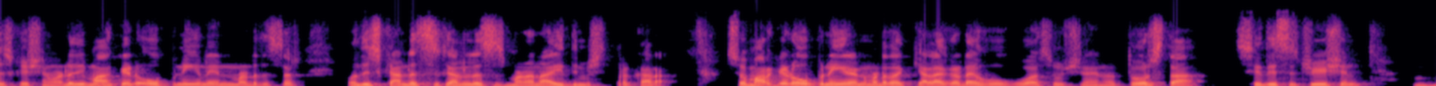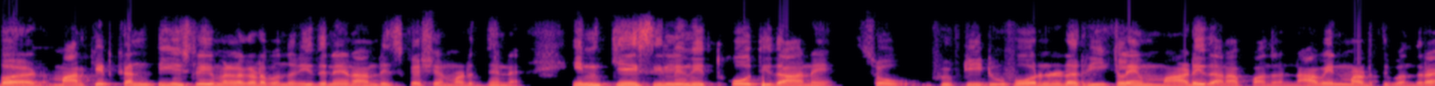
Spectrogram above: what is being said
ಡಿಸ್ಕಷನ್ ಮಾಡಿದ್ವಿ. ಮಾರ್ಕೆಟ್ ಓಪನಿಂಗ್ ಏನ್ ಮಾಡಿದೆ ಸರ್ ಒಂದಿಷ್ಟು ಕ್ಯಾಂಡಲ್ಸಿಕ್ ಅನಾಲಿಸಿಸ್ ಮಾಡೋಣ, ಐದು ನಿಮಿಷದ ಪ್ರಕಾರ. ಸೊ ಮಾರ್ಕೆಟ್ ಓಪನಿಂಗ್ ಏನ್ ಮಾಡಿದ? ಕೆಳಗಡೆ ಹೋಗುವ ಸೂಚನೆಯನ್ನು ತೋರಿಸ್ತಾ see the situation but market continuously ಮೇಲ್ಗಡೆ ಬಂದು ಇದನ್ನೇ ನಾನು ಡಿಸ್ಕಷನ್ ಮಾಡಿದ್ದೇನೆ. ಇನ್ ಕೇಸ್ ಇಲ್ಲಿ ನಿಂತ್ಕೋತಿದ್ದಾನೆ so fifty two four hundred reclaim ಮಾಡಿದಾನಪ್ಪ ಅಂದ್ರೆ ನಾವೇನ್ ಮಾಡ್ತೀವಿ ಅಂದ್ರೆ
